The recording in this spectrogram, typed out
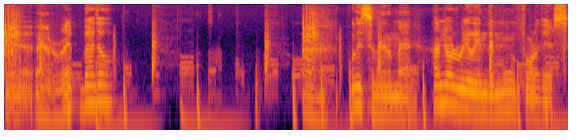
Uh, a rap battle? Uh, listen, little man, I'm not really in the mood for this.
